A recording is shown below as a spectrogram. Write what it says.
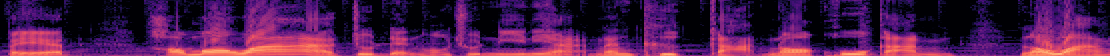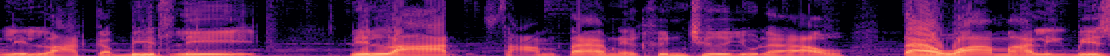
เปสเขามองว่าจุดเด่นของชุดนี้เนี่ย นั่นคือการ์ดนอกคู่กัน ระหว่างลินลาดกับบิสลีย์ลินลาร์ด3แต้มเนี่ยขึ้นชื่ออยู่แล้ว แต่ว่ามาลิกบิส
